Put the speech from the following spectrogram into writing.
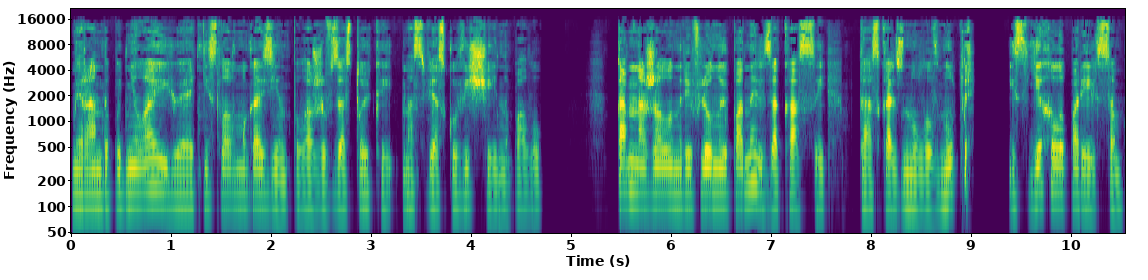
Миранда подняла ее и отнесла в магазин, положив за стойкой на связку вещей на полу. Там нажала на рифленую панель за кассой, та скользнула внутрь и съехала по рельсам.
